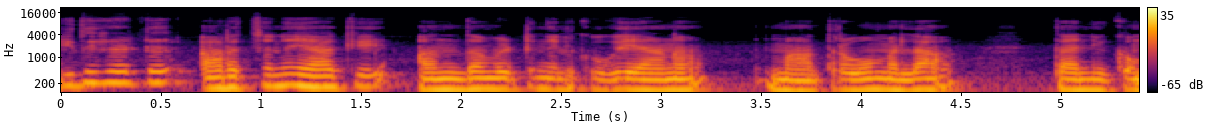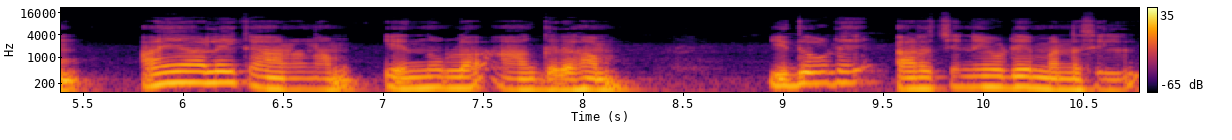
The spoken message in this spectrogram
ഇത് കേട്ട് അർച്ചനയാക്കി അന്തം വിട്ട് നിൽക്കുകയാണ്. മാത്രവുമല്ല തനിക്കും അയാളെ കാണണം എന്നുള്ള ആഗ്രഹം ഇതോടെ അർച്ചനയുടെ മനസ്സിൽ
